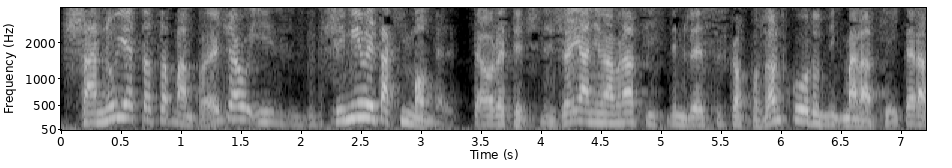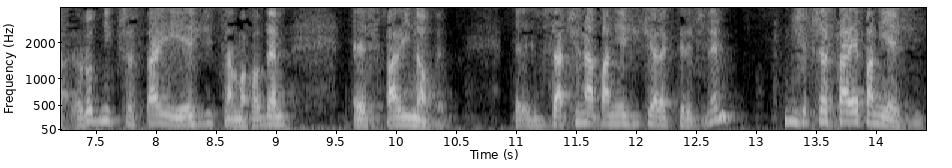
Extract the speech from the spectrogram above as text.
Szanuję to, co pan powiedział i przyjmijmy taki model teoretyczny, że ja nie mam racji z tym, że jest wszystko w porządku, Rudnik ma rację. I teraz Rudnik przestaje jeździć samochodem spalinowym. E, Zaczyna pan jeździć elektrycznym? Czy przestaje pan jeździć?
